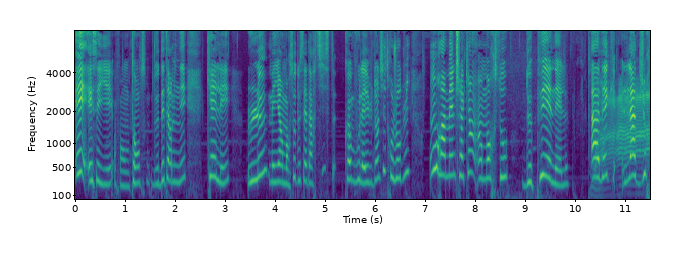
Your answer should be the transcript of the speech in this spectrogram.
et essayé, enfin on tente de déterminer quel est le meilleur morceau de cet artiste. Comme vous l'avez vu dans le titre aujourd'hui, on ramène chacun un morceau de PNL avec la dure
